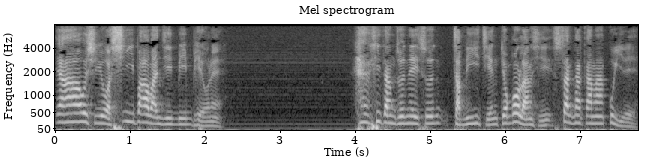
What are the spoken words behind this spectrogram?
夭寿啊，四百万人民票呢。迄当阵诶时阵，十年前中国人是算甲敢若贵咧。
